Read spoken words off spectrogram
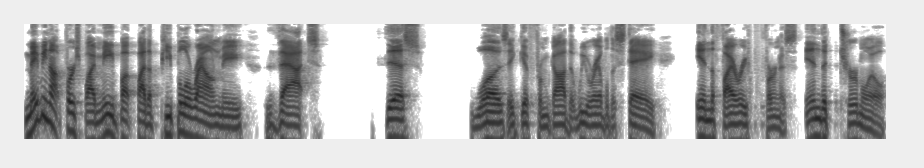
maybe not first by me, but by the people around me, that this was a gift from God that we were able to stay in the fiery furnace, in the turmoil.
